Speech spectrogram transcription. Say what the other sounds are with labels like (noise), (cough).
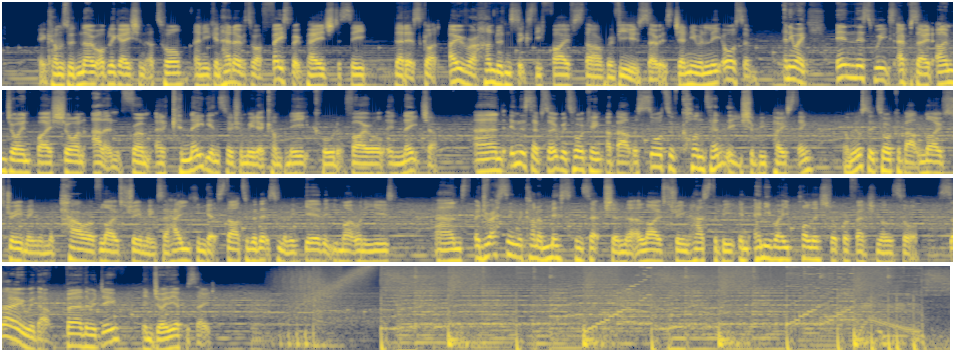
It comes with no obligation at all. And you can head over to our Facebook page to see that it's got over 165 star reviews, so it's genuinely awesome. Anyway, in this week's episode, I'm joined by Sean Allen from a Canadian social media company called Viral in Nature. And in this episode, we're talking about the sort of content that you should be posting. And we also talk about live streaming and the power of live streaming. So, how you can get started with it, some of the gear that you might want to use, and addressing the kind of misconception that a live stream has to be in any way polished or professional at all. So, without further ado, enjoy the episode.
